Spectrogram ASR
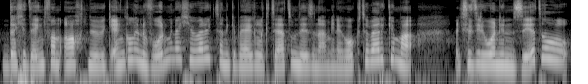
dat je denkt van, ach, nu heb ik enkel in de voormiddag gewerkt en ik heb eigenlijk tijd om deze namiddag ook te werken, maar ik zit hier gewoon in een zetel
